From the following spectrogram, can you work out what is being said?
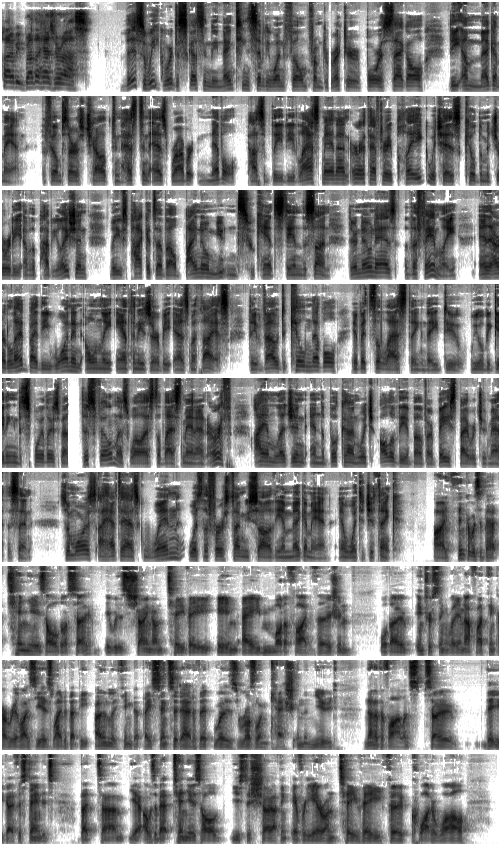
Hi, big brother. How's your ass? This week we're discussing the 1971 film from director Boris Sagal, The Omega Man. The film stars Charlton Heston as Robert Neville, possibly the last man on Earth after a plague which has killed the majority of the population leaves pockets of albino mutants who can't stand the sun. They're known as the Family and are led by the one and only Anthony Zerbe as Matthias. They vowed to kill Neville if it's the last thing they do. We will be getting into spoilers about this film as well as The Last Man on Earth, I Am Legend, and the book on which all of the above are based by Richard Matheson. So Maurice, I have to ask, when was the first time you saw the Omega Man and what did you think? I think I was about 10 years old or so. It was showing on TV in a modified version. Although, interestingly enough, I think I realized years later that the only thing that they censored out of it was Rosalind Cash in the nude. None of the violence. So there you go for standards. But um, yeah, I was about 10 years old, used to show, I think, every year on TV for quite a while,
